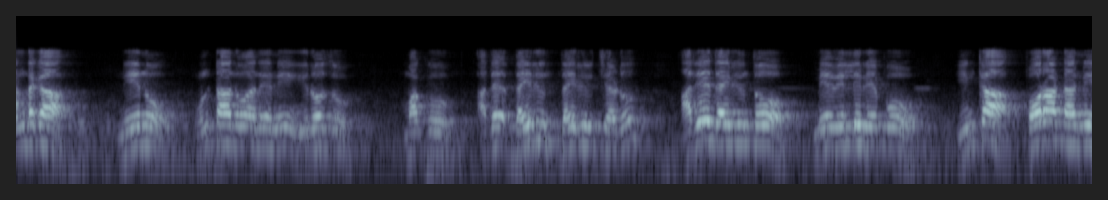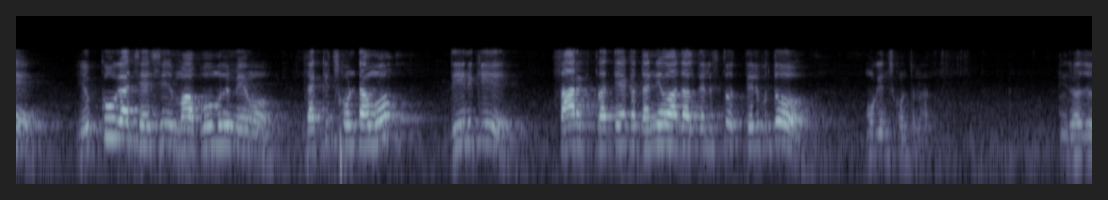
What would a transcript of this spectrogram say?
అండగా నేను ఉంటాను అని ఈరోజు మాకు అదే ధైర్యం ధైర్యం ఇచ్చాడు. అదే ధైర్యంతో మేము వెళ్ళి రేపు ఇంకా పోరాటాన్ని ఎక్కువగా చేసి మా భూములు మేము దక్కించుకుంటాము. దీనికి సార్కి ప్రత్యేక ధన్యవాదాలు తెలుస్తూ తెలుపుతూ ముగించుకుంటున్నాను. ఈరోజు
